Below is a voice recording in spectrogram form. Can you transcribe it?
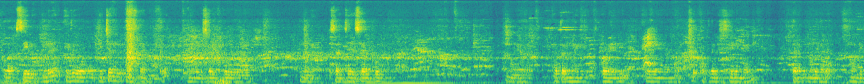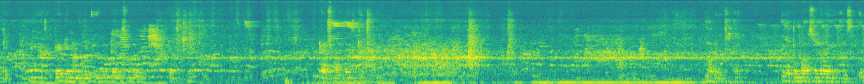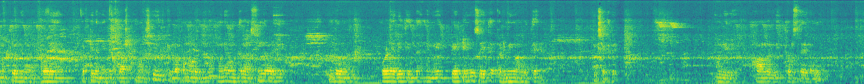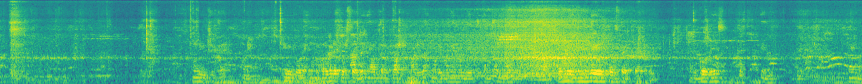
ಅಲ್ಲ ಸೀಲು ಅಂದರೆ ಇದು ಕಿಚನಲ್ಲಿ ಕಾಣಿಸ್ತಾ ಇರುವಂಥದ್ದು ನೋಡಿ ಸೆಲ್ಫು ನೋಡಿ ಸಜ್ಜೆ ಸೆಲ್ಫು ನೋಡಿ ಆ ಥರ ಮಾಡಿ ಗೋಡೆಯಲ್ಲಿ ಕೊಟ್ಟು ಪಕ್ಕದಲ್ಲಿ ಸೀಲಿಂಗ್ ಮಾಡಿ ಈ ಥರ ಮಾಡಿದ್ದಾರೆ ಮಾಡಲಿಕ್ಕೆ ಪೇಂಟಿಂಗ್ ಮಾಡಿದ್ದೀವಿ ಇನ್ನೂ ಟೈಲ್ಸ್ ಮಾಡಿ ಟೈಲ್ಸ್ ಮಾಡಿದ್ದೀವಿ ಕಿಚನ್ ಇದು ತುಂಬ ಸುಂದರವಾಗಿ ಕಾಣಿಸುತ್ತೆ ಮತ್ತು ಗೋಡೆ ಕಟ್ಟಿದ ಮೇಲೆ ಪ್ಲಾಸ್ಟರ್ ಮಾಡಿಸಿ ಇದಕ್ಕೆ ಲಪ್ಪ ಮಾಡೋದ್ರಿಂದ ಮನೆ ಒಂಥರ ಸುಂದರವಾಗಿ ಒಂದು ಒಳ್ಳೆಯ ರೀತಿಯಿಂದ ನಿಮಗೆ ಪೇಂಟಿಂಗು ಸಹಿತ ಕಡಿಮೆ ಆಗುತ್ತೆ ವೀಕ್ಷಕರೇ. ಹಾಗೆ ಹಾಲಲ್ಲಿ ತೋರಿಸ್ತಾ ಇರೋದು. ನೋಡಿ ವೀಕ್ಷಕರೇ, ನೋಡಿ. ಗೋಡೆ ಹೊರಗಡೆ ತೋರಿಸ್ತಾ ಇದೆ ಯಾವ ಥರ ಪ್ಲಾಸ್ಟರ್ ಮಾಡಿಲ್ಲ. ನೋಡಿ, ಮನೆ ಮುಂದೆ ಅಂತ ಮಾಡಿ ಅದು ಮುಂದೆ ಇರೋದು ತೋರಿಸ್ತಾ ಇರ್ತಾರೆ ಅದು ಗೋಡೆ ಏನು ನೋಡಿ. ಏನು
